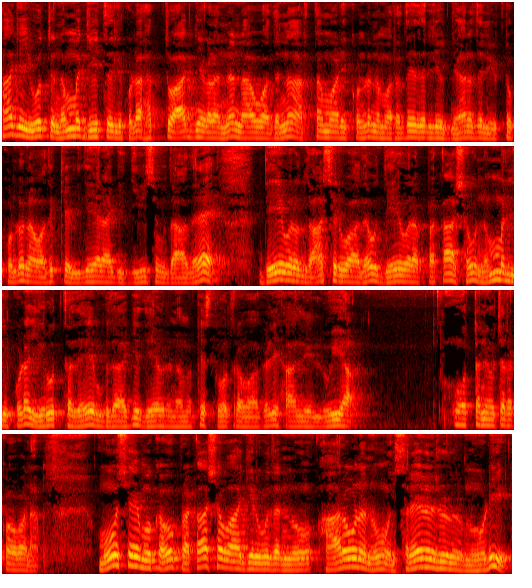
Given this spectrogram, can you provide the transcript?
ಹಾಗೆ ಇವತ್ತು ನಮ್ಮ ಜೀವಿತದಲ್ಲಿ ಕೂಡ ಹತ್ತು ಆಜ್ಞೆಗಳನ್ನು ನಾವು ಅದನ್ನು ಅರ್ಥ ಮಾಡಿಕೊಂಡು ನಮ್ಮ ಹೃದಯದಲ್ಲಿ ಜ್ಞಾನದಲ್ಲಿ ಇಟ್ಟುಕೊಂಡು ನಾವು ಅದಕ್ಕೆ ವಿಧೇಯರಾಗಿ ಜೀವಿಸುವುದಾದರೆ ದೇವರೊಂದು ಆಶೀರ್ವಾದವು, ದೇವರ ಪ್ರಕಾಶವು ನಮ್ಮಲ್ಲಿ ಕೂಡ ಇರುತ್ತದೆ ಎಂಬುದಾಗಿ ದೇವರ ನಾಮಕ್ಕೆ ಸ್ತೋತ್ರವಾಗಲಿ. ಹಾಲಿ ಲೂಯ ಮೂವತ್ತನೇ ವಚನಕ್ಕೆ ಹೋಗೋಣ. ಮೋಶೆ ಮುಖವು ಪ್ರಕಾಶವಾಗಿರುವುದನ್ನು ಆರೋಣನು ಇಸ್ರೇಲರು ನೋಡಿ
